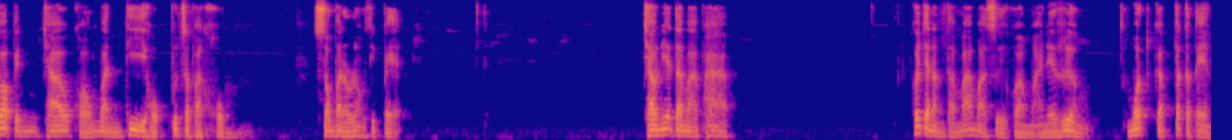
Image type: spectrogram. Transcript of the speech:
ก็เป็นเช้าของวันที่ 6 พฤษภาคม 2568 เช้านี้อามาภาพ ก็จะนำธรรมะมาสื่อความหมายในเรื่องมดกับตะกะแตน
